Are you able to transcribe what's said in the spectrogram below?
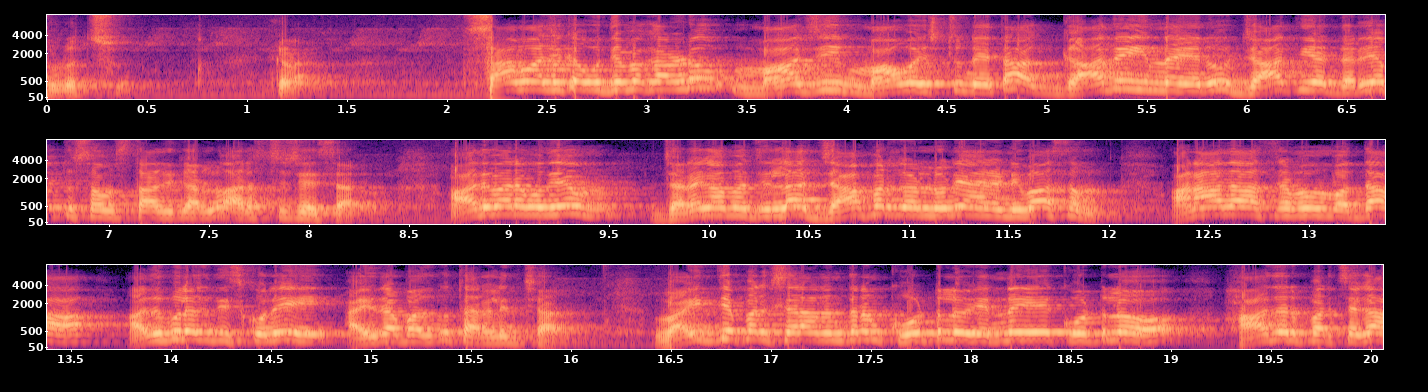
చూడొచ్చు. ఇక్కడ సామాజిక ఉద్యమకారుడు మాజీ మావోయిస్టు నేత గాదే ఇన్నయ్యను జాతీయ దర్యాప్తు సంస్థ అధికారులు అరెస్టు చేశారు. ఆదివారం ఉదయం జనగామ జిల్లా జాఫర్గఢ్లోని ఆయన నివాసం అనాథాశ్రమం వద్ద అదుపులోకి తీసుకుని హైదరాబాద్కు తరలించారు. వైద్య పరీక్షల అనంతరం కోర్టులో ఎన్ఐఏ కోర్టులో హాజరుపరచగా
